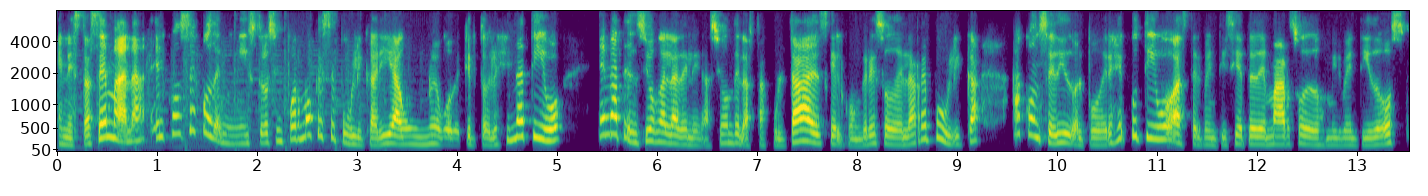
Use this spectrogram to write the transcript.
En esta semana, el Consejo de Ministros informó que se publicaría un nuevo decreto legislativo en atención a la delegación de las facultades que el Congreso de la República ha concedido al Poder Ejecutivo hasta el 27 de marzo de 2022,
